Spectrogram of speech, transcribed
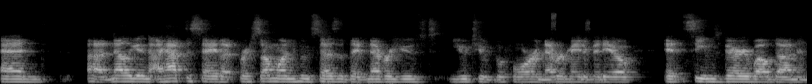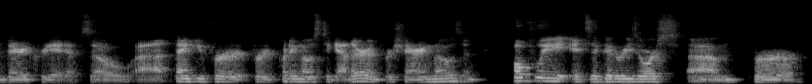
And uh, Nelligan, I have to say that for someone who says that they've never used YouTube before, never made a video, it seems very well done and very creative. So uh, thank you for for putting those together and for sharing those. And hopefully, it's a good resource um, for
